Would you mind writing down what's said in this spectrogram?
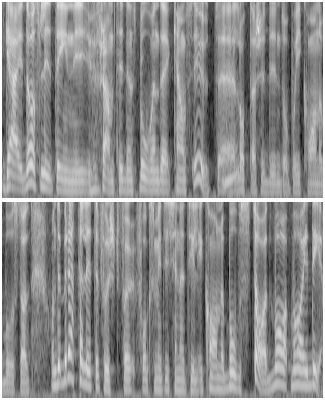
guida oss lite in i hur framtidens boende kan se ut. Eh, mm. Lotta Sjödin då på Ikano Bostad. Om du berättar lite först för folk som inte känner till Ikano Bostad. Vad, vad är det?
